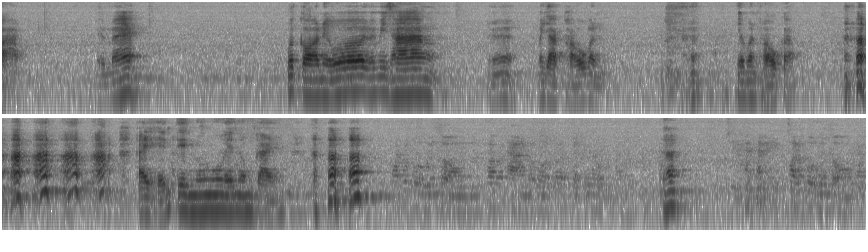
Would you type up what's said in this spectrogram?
บาปเห็นไหมเมื่อก่อนเนี่ยโอ้ยไม่มีทางเออไม่อยากเผามัน เดี๋ยวมันเผากลับใครเห็นตีนงูงูเห็นนมไก่พระพระครูบุญทรงพระประธานพระโบสถ์ก็จะพูดครับนะพระครูบุญทรงครับ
